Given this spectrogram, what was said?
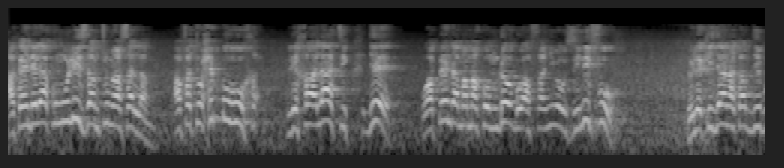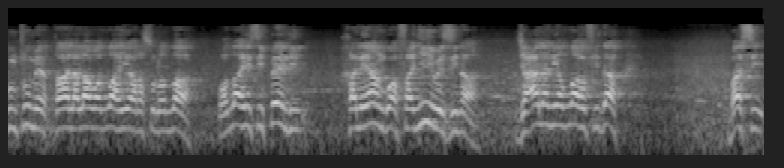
Akaendelea kumuuliza mtume wa sallam afatuhibbuhu likhalatik je wapenda mamako mdogo afanyiwe uzinifu. Yule kijana akamjibu mtume qala la wallahi ya rasulullah wallahi sipendi khale yangu afanyiwe zina. Ja'alani Allah fidak. Basi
